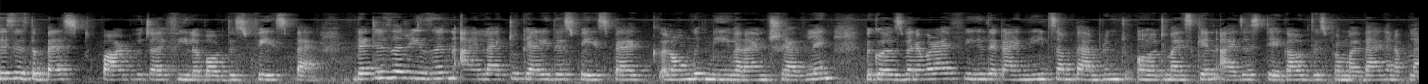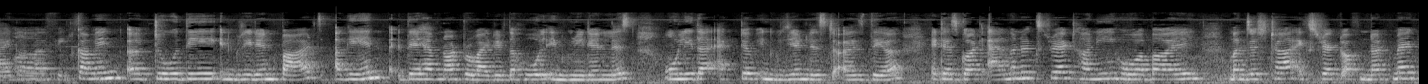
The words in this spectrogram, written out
this is the best part which I feel about this face pack. That is the reason I like to carry this face pack along with me when I'm traveling because whenever I feel that I need some pampering to, uh, to my skin I just take out this from my bag and apply it on my face. Coming uh, to the ingredient parts again they have not provided the whole ingredient list. Only the active ingredient list is there. It has got almond extract honey jojoba oil manjistha extract of nutmeg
